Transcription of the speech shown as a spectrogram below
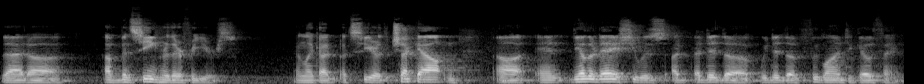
that uh, I've been seeing her there for years, and like I'd, I'd see her at the checkout, and uh, and the other day she was I, I did the we did the Food Lion to go thing,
